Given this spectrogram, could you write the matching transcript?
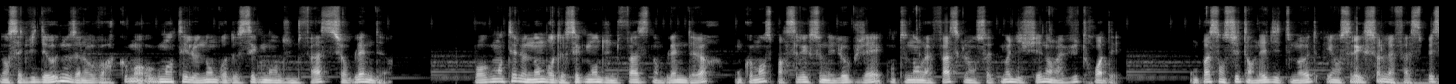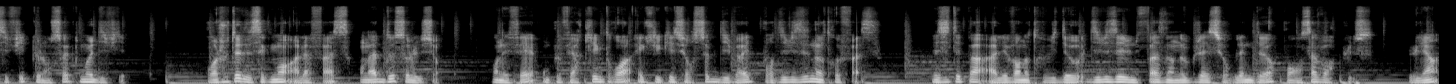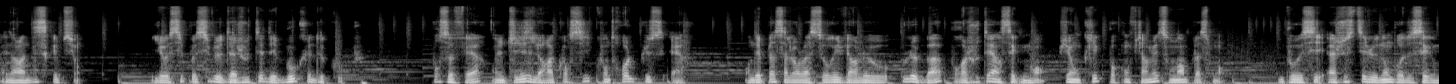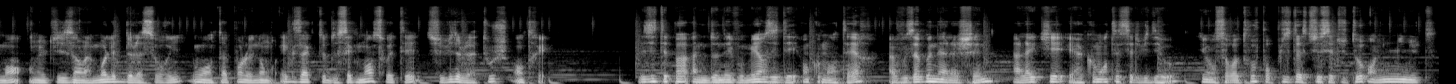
Dans cette vidéo, nous allons voir comment augmenter le nombre de segments d'une face sur Blender. Pour augmenter le nombre de segments d'une face dans Blender, on commence par sélectionner l'objet contenant la face que l'on souhaite modifier dans la vue 3D. On passe ensuite en Edit Mode et on sélectionne la face spécifique que l'on souhaite modifier. Pour ajouter des segments à la face, on a deux solutions. En effet, on peut faire clic droit et cliquer sur Subdivide pour diviser notre face. N'hésitez pas à aller voir notre vidéo Diviser une face d'un objet sur Blender pour en savoir plus. Le lien est dans la description. Il est aussi possible d'ajouter des boucles de coupe. Pour ce faire, on utilise le raccourci CTRL plus R. On déplace alors la souris vers le haut ou le bas pour ajouter un segment, puis on clique pour confirmer son emplacement. On peut aussi ajuster le nombre de segments en utilisant la molette de la souris ou en tapant le nombre exact de segments souhaités suivi de la touche Entrée. N'hésitez pas à nous donner vos meilleures idées en commentaire, à vous abonner à la chaîne, à liker et à commenter cette vidéo, et on se retrouve pour plus d'astuces et tutos en une minute.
